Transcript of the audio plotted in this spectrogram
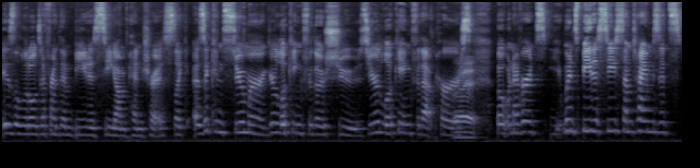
is a little different than B2C on Pinterest. Like as a consumer, you're looking for those shoes, you're looking for that purse. Right. But whenever it's when it's B2C, sometimes it's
